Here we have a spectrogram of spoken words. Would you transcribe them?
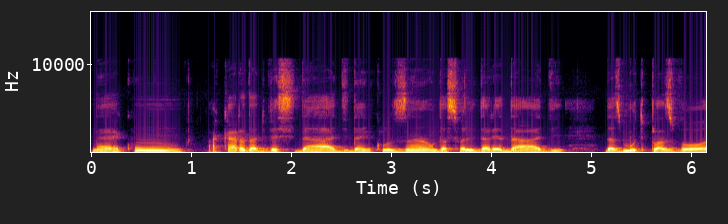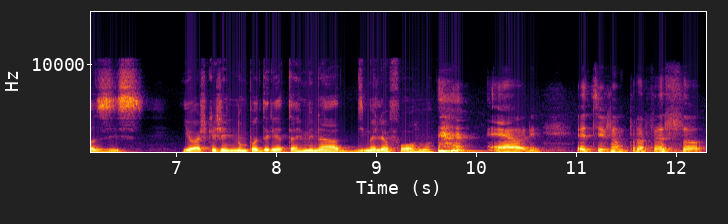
né, com a cara da diversidade, da inclusão, da solidariedade, das múltiplas vozes. E eu acho que a gente não poderia terminar de melhor forma. Elri, eu tive um professor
